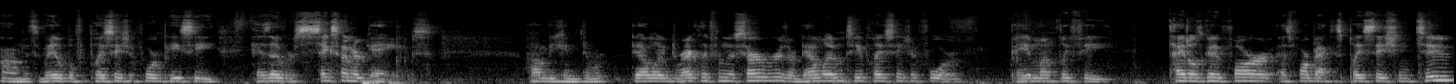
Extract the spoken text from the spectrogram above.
Um, it's available for PlayStation 4 and PC. It has over 600 games. Um, you can download directly from the servers or download them to your PlayStation 4. Pay a monthly fee. Titles go far as far back as PlayStation 2,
